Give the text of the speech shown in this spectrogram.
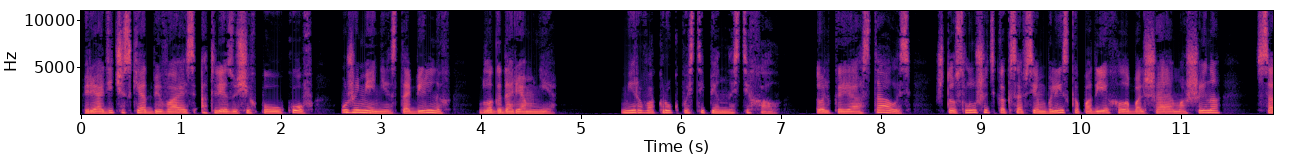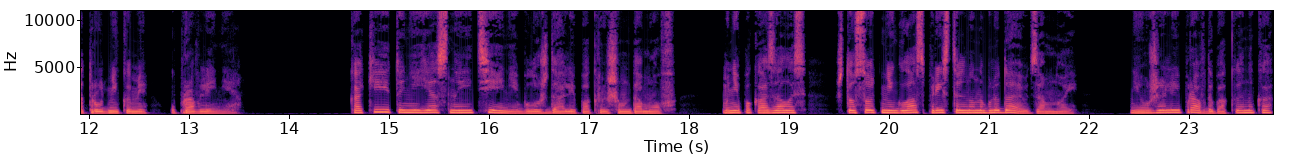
периодически отбиваясь от лезущих пауков, уже менее стабильных, благодаря мне. Мир вокруг постепенно стихал. Только и осталось, что слушать, как совсем близко подъехала большая машина с сотрудниками управления. Какие-то неясные тени блуждали по крышам домов. Мне показалось, что сотни глаз пристально наблюдают за мной. Неужели и правда Бакенека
